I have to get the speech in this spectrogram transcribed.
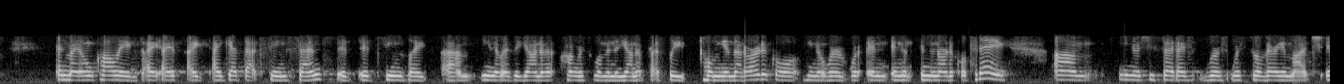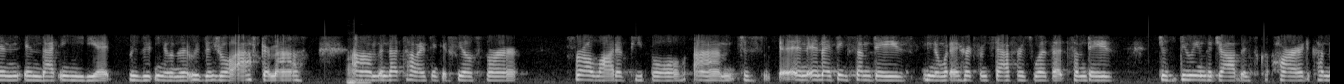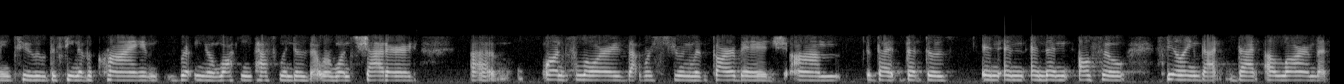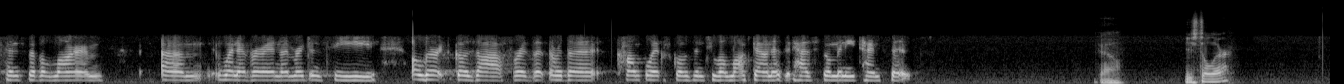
and my own colleagues, I, I, I get that same sense. It, it seems like, um, you know, as Ayanna Congresswoman Ayanna Pressley told me in that article, you know, we're, we're in, in, in an article today, um, you know, she said I, we're, we're still very much in, in that immediate, you know, the residual aftermath. Um, and that's how I think it feels for, for a lot of people. Um, just, and, and I think some days, you know, what I heard from staffers was that some days, just doing the job is hard, coming to the scene of a crime, you know, walking past windows that were once shattered, uh, on floors that were strewn with garbage, um, that, that those, and, and, and then also feeling that, that alarm, that sense of alarm um, whenever an emergency alert goes off or the, or the complex goes into a lockdown as it has so many times since. Yeah. You still there?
